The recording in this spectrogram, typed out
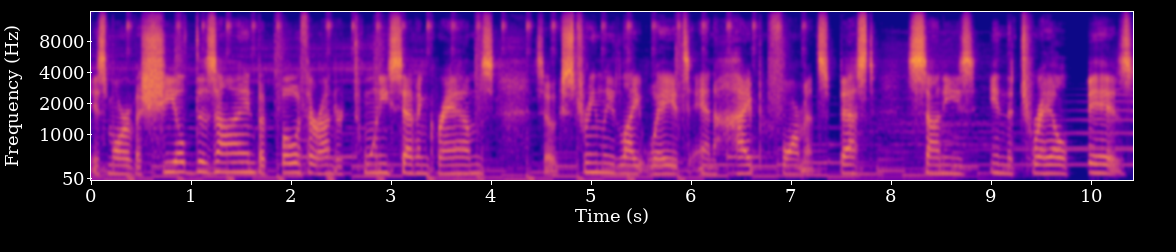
is more of a shield design, but both are under 27 grams, so extremely lightweight and high performance. Best sunnies in the trail biz.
